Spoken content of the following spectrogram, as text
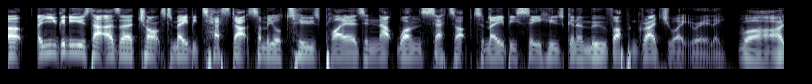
But are you going to use that as a chance to maybe test out some of your twos players in that one setup to maybe see who's going to move up and graduate? Really? Well, I,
